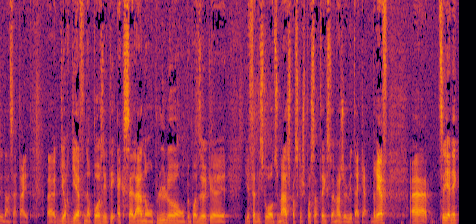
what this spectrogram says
dans sa tête. Euh, n'a pas été excellent non plus. Là. On ne peut pas dire qu'il a fait l'histoire du match parce que je ne suis pas certain que c'est un match de 8 à 4. Bref, euh, Yannick,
